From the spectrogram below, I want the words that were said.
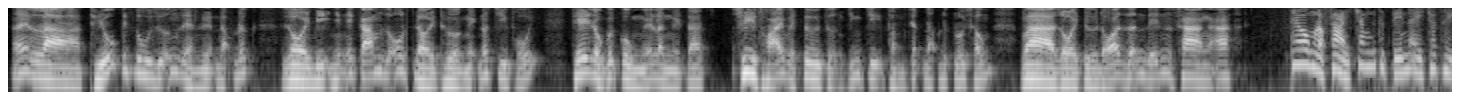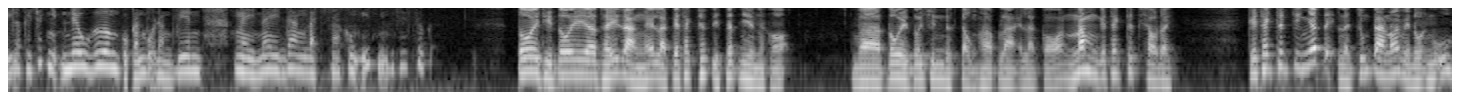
ấy là thiếu cái tu dưỡng rèn luyện đạo đức rồi bị những cái cám dỗ đời thường ấy nó chi phối. Thế rồi cuối cùng ấy là người ta suy thoái về tư tưởng chính trị phẩm chất đạo đức lối sống và rồi từ đó dẫn đến xa ngã theo ông là phải chăng cái thực tế này cho thấy là cái trách nhiệm nêu gương của cán bộ đảng viên ngày nay đang đặt ra không ít những cái thách thức Tôi thì tôi ờ, thấy rằng ấy là cái thách thức thì tất nhiên là có. Và tôi tôi xin được tổng hợp lại là có 5 cái thách thức sau đây. Cái thách thức thứ nhất ấy là chúng ta nói về đội ngũ,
